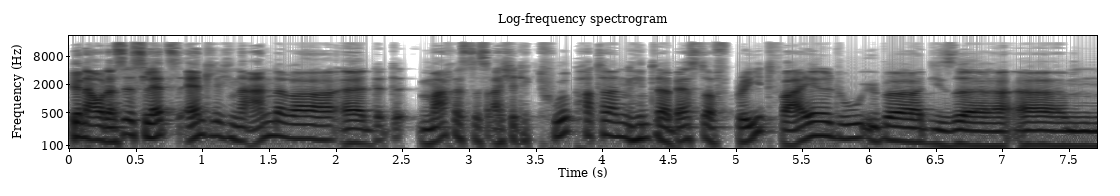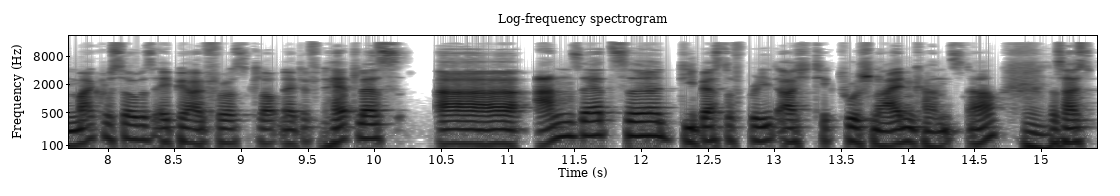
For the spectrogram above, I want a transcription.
Genau, das ist letztendlich ein anderer, äh, Mach ist das Architekturpattern hinter Best of Breed, weil du über diese ähm, Microservice API First Cloud Native und Headless äh, Ansätze die Best of Breed Architektur schneiden kannst. Ja? Mhm. Das heißt,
